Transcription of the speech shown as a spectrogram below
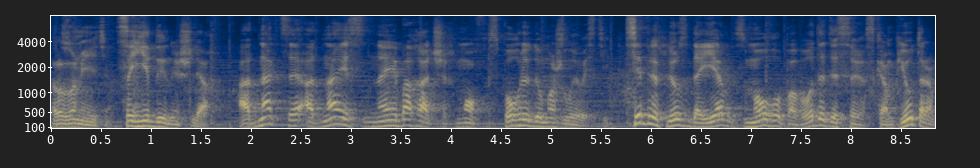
Розумієте? Це єдиний шлях. Однак це одна із найбагатших мов з погляду можливостей. C++ дає змогу поводитися з комп'ютером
